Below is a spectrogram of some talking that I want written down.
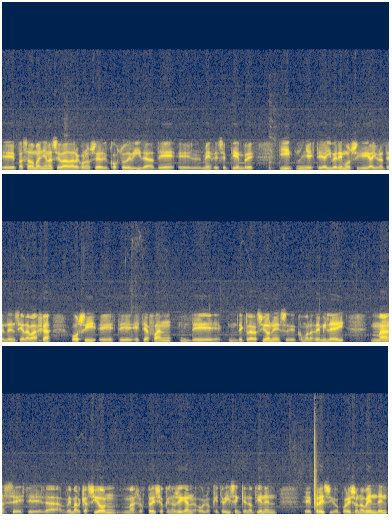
eh, pasado mañana, se va a dar a conocer el costo de vida del mes de septiembre y este, ahí veremos si hay una tendencia a la baja o si este, este afán de declaraciones eh, como las de Miley más este, la remarcación, más los precios que no llegan o los que te dicen que no tienen eh, precio, por eso no venden,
